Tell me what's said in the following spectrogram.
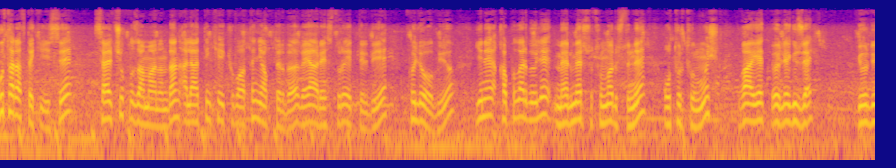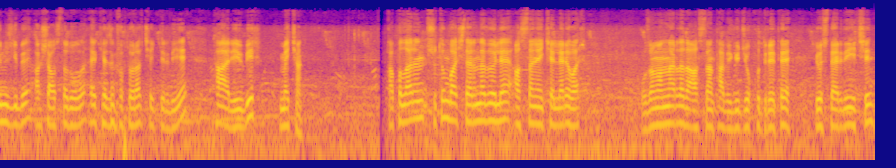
Bu taraftaki ise Selçuklu zamanından Alaaddin Keykubat'ın yaptırdığı veya restore ettirdiği kule oluyor. Yine kapılar böyle mermer sütunlar üstüne oturtulmuş. Gayet öyle güzel. Gördüğünüz gibi aşağısı da dolu. Herkesin fotoğraf çektirdiği tarihi bir mekan. Kapıların sütun başlarında böyle aslan heykelleri var. O zamanlarda da aslan tabi gücü kudrete gösterdiği için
